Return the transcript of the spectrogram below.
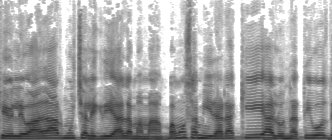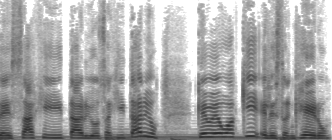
que le va a dar mucha alegría a la mamá. Vamos a mirar aquí a los nativos de Sagitario. Sagitario, ¿Qué veo aquí? El extranjero,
